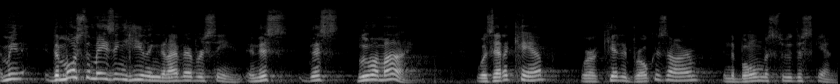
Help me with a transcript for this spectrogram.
I mean, the most amazing healing that I've ever seen, and this, this blew my mind, was at a camp where a kid had broke his arm and the bone was through the skin.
